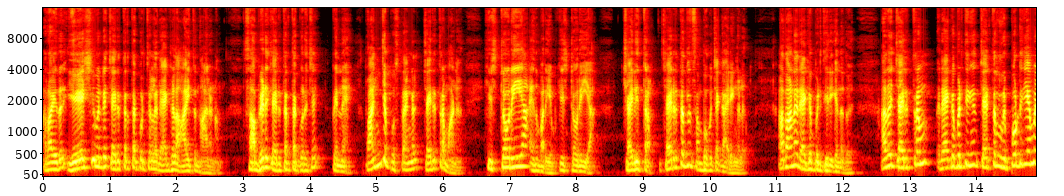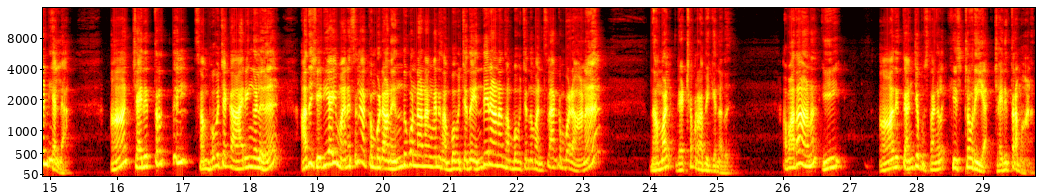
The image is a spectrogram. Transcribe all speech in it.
അതായത് യേശുവിന്റെ ചരിത്രത്തെക്കുറിച്ചുള്ള രേഖകൾ നാലണം നാലെണ്ണം. സഭയുടെ ചരിത്രത്തെക്കുറിച്ച് പിന്നെ അഞ്ച് പുസ്തകങ്ങൾ ചരിത്രമാണ്. ഹിസ്റ്റോറിയ എന്ന് പറയും. ഹിസ്റ്റോറിയ. ചരിത്രം. ചരിത്രത്തിൽ സംഭവിച്ച കാര്യങ്ങൾ അതാണ് രേഖപ്പെടുത്തിയിരിക്കുന്നത്. അത് ചരിത്രം രേഖപ്പെടുത്തിയിരിക്കുന്നത് ചരിത്രം റിപ്പോർട്ട് ചെയ്യാൻ വേണ്ടിയല്ല. ആ ചരിത്രത്തിൽ സംഭവിച്ച കാര്യങ്ങൾ അത് ശരിയായി മനസ്സിലാക്കുമ്പോഴാണ് എന്തുകൊണ്ടാണ് അങ്ങനെ സംഭവിച്ചത് എന്തിനാണ് സംഭവിച്ചതെന്ന് മനസ്സിലാക്കുമ്പോഴാണ് നമ്മൾ രക്ഷ പ്രാപിക്കുന്നത്. അപ്പോൾ അതാണ് ഈ ആദ്യത്തെ അഞ്ച് പുസ്തകങ്ങൾ ഹിസ്റ്റോറിയ ചരിത്രമാണ്.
